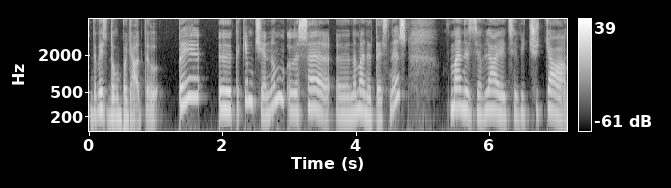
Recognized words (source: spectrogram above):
Дивись, довбодятел. Ти е, таким чином лише е, на мене тиснеш, в мене з'являється відчуття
